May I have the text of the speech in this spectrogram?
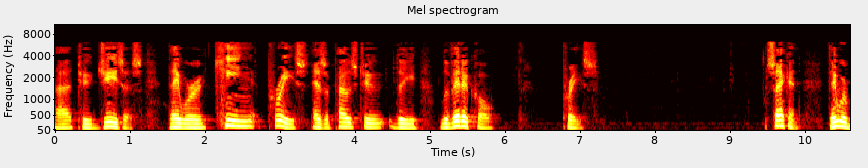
uh, to Jesus. They were king priests as opposed to the Levitical priests. Second, they were,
